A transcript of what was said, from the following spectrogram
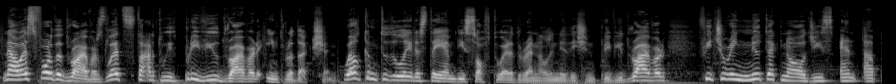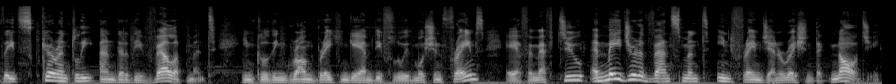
Now as for the drivers, let's start with Preview Driver Introduction. Welcome to the latest AMD Software Adrenalin Edition Preview Driver, featuring new technologies and updates currently under development, including groundbreaking AMD Fluid Motion Frames, AFMF2, a major advancement in frame generation technology.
